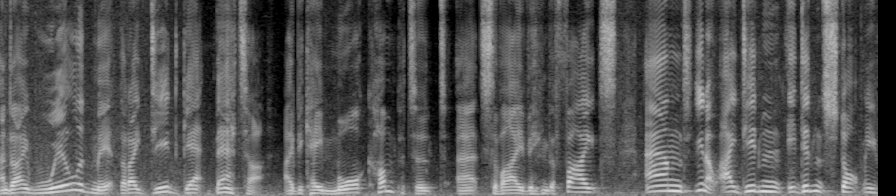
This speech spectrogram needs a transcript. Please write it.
And I will admit that I did get better. I became more competent at surviving the fights and, you know, I didn't it didn't stop me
